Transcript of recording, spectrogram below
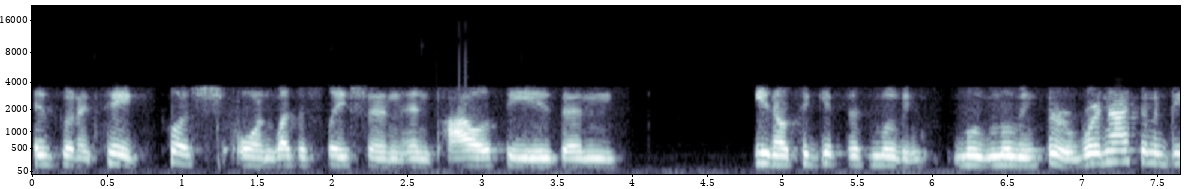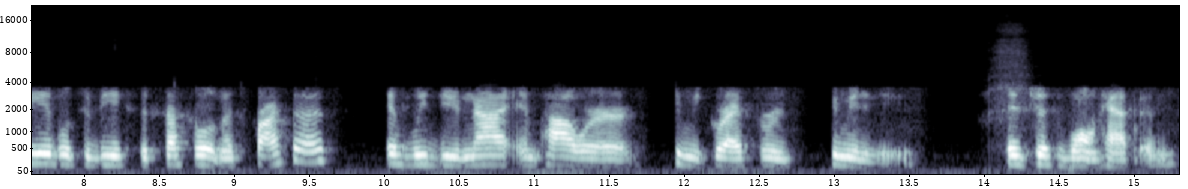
is going to take push on legislation and policies and you know, to get this moving move, moving through. We're not going to be able to be successful in this process if we do not empower grassroots communities. It just won't happen.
